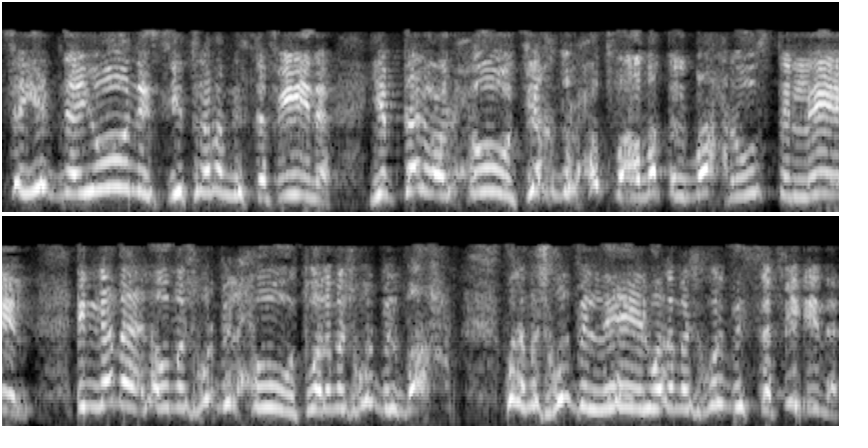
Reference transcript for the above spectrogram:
سيدنا يونس يترمى من السفينة يبتلعوا الحوت ياخدوا الحوت في أعماق البحر وسط الليل. إنما لو مشغول بالحوت ولا مشغول بالبحر ولا مشغول بالليل ولا مشغول بالسفينة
